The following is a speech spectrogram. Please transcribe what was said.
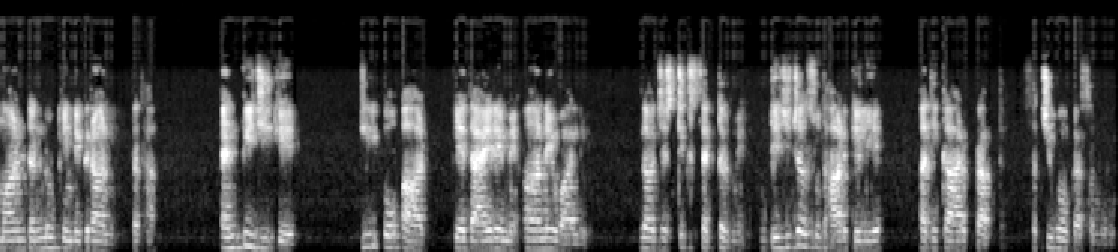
मानदंडों की निगरानी तथा एनपीजी के टीओआर के दायरे में आने वाले लॉजिस्टिक्स सेक्टर में डिजिटल सुधार के लिए अधिकार प्राप्त सचिवों का समूह,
